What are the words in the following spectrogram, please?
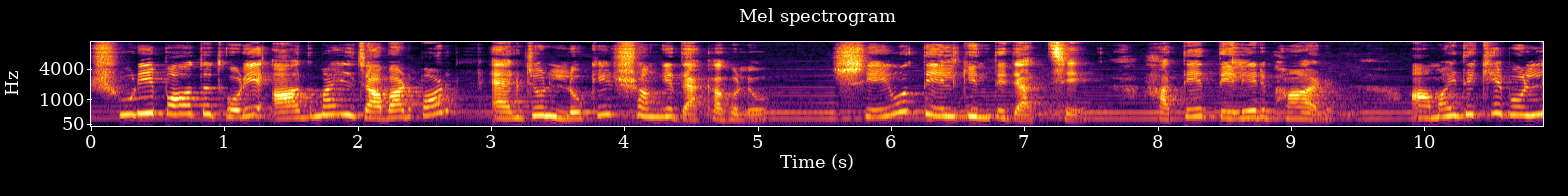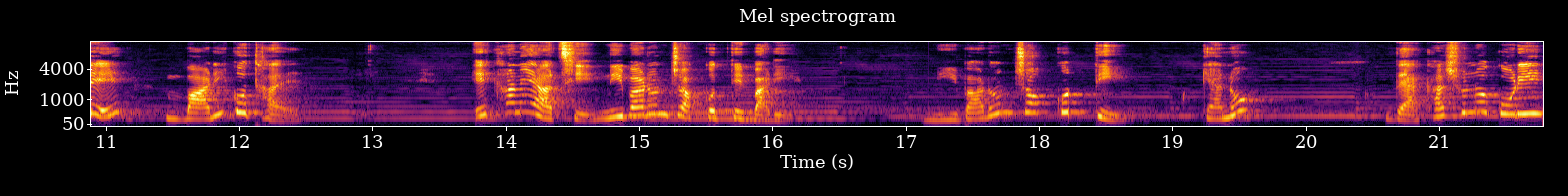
সুরি পথ ধরে আধ মাইল যাবার পর একজন লোকের সঙ্গে দেখা হলো। সেও তেল কিনতে যাচ্ছে। হাতে তেলের ভাঁড়। আমায় দেখে বললে, বাড়ি কোথায়? এখানে আছি, নিবারণ চক্রবর্তীর বাড়ি। নিবারণ চক্রবর্তী? কেন? দেখাশুনো করি,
